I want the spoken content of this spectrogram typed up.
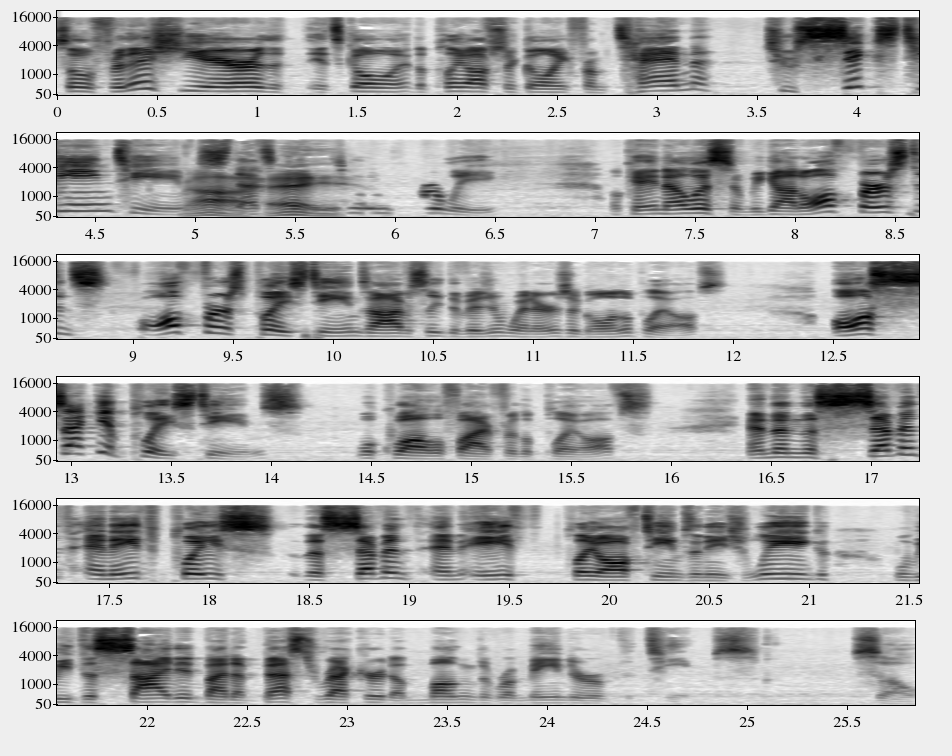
So for this year, the- it's going. The playoffs are going from ten to sixteen teams. Ah, That's hey. teams per league. Okay, now listen. We got all first and all first place teams. Obviously, division winners are going to the playoffs. All second place teams will qualify for the playoffs. And then the seventh and eighth place, the seventh and eighth playoff teams in each league will be decided by the best record among the remainder of the teams. So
